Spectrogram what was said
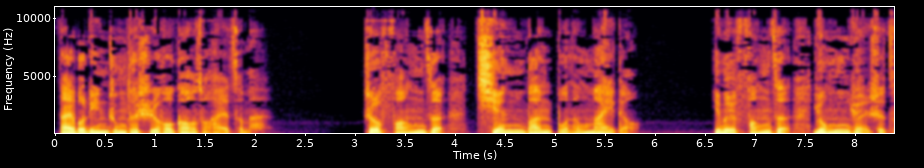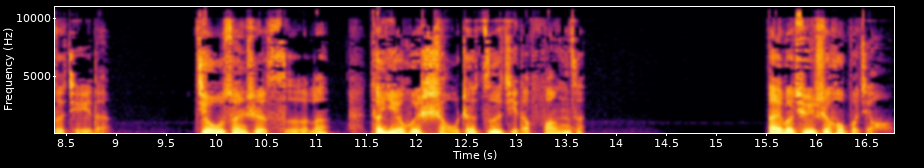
戴伯临终的时候告诉孩子们：“这房子千万不能卖掉，因为房子永远是自己的。”就算是死了，他也会守着自己的房子。戴伯去世后不久，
